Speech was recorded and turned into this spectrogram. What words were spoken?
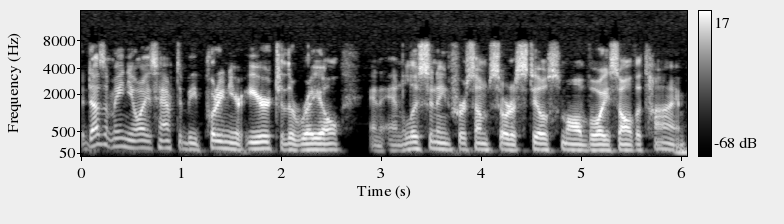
It doesn't mean you always have to be putting your ear to the rail and, and listening for some sort of still small voice all the time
